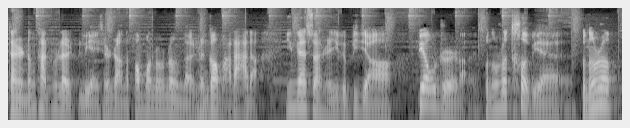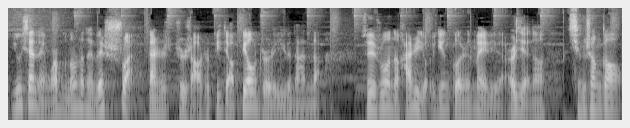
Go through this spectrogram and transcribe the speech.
但是能看出来脸型长得方方正正的，人高马大的，应该算是一个比较标志的，不能说特别，不能说用现在眼光不能说特别帅，但是至少是比较标志的一个男的。所以说呢，还是有一定个人魅力的，而且呢，情商高，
